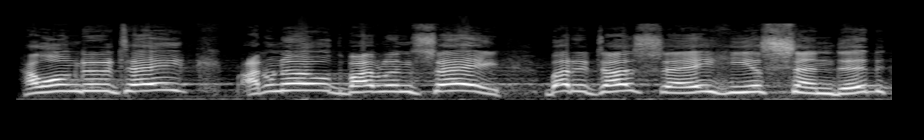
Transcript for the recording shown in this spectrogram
How long did it take? I don't know. The Bible didn't say. But it does say he ascended,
